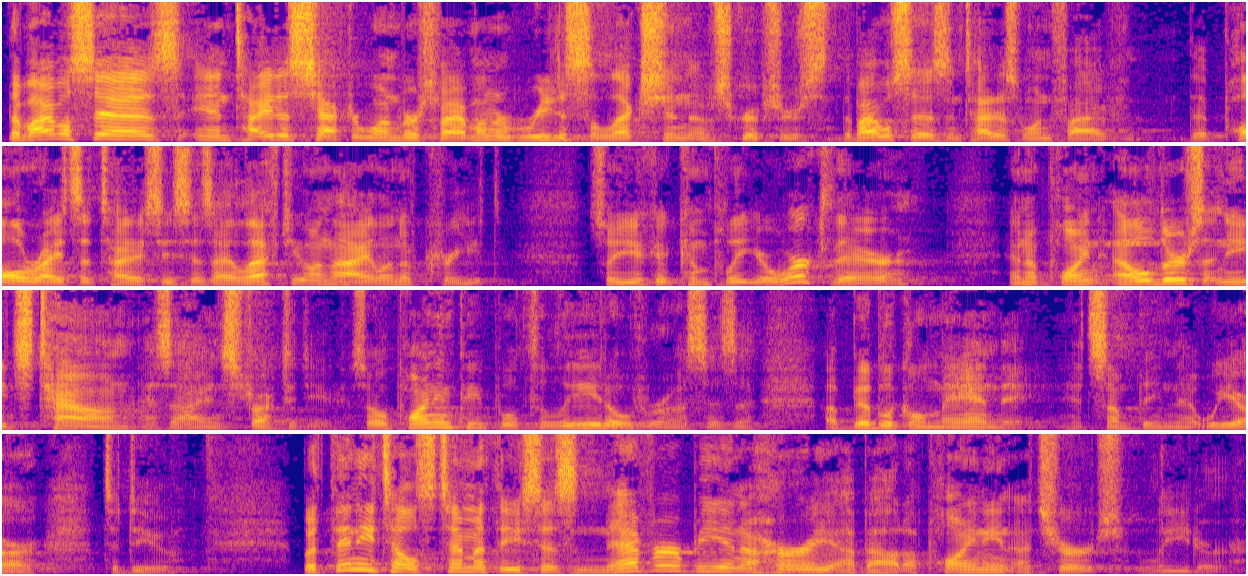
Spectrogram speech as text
The Bible says in Titus chapter 1 verse 5, I'm going to read a selection of scriptures. The Bible says in Titus 1 5 that Paul writes to Titus, he says, I left you on the island of Crete so you could complete your work there and appoint elders in each town as I instructed you. So appointing people to lead over us is a, a biblical mandate. It's something that we are to do. But then he tells Timothy, he says, never be in a hurry about appointing a church leader.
